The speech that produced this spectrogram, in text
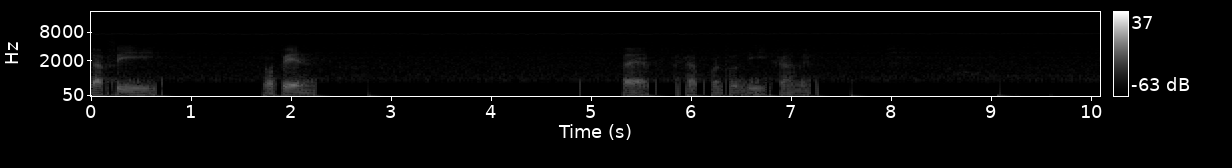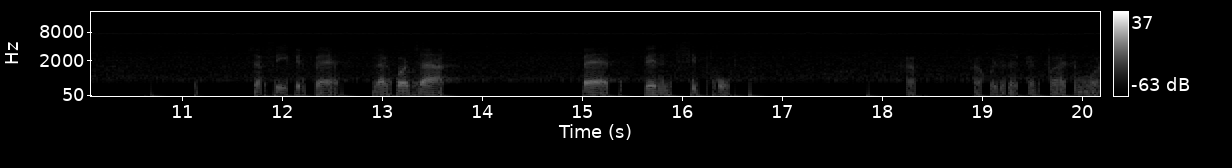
จาก4ก็เป็น8นะครับคอนโทรล D อีครั้งหนึ่ง จาก4เป็น8แล้วก็จาก8เป็น16ครับ เราก็จะได้แผ่นป้ายทั้งหมด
